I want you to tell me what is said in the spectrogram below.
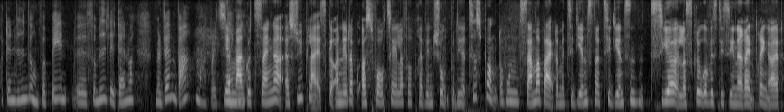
og den viden vil hun forben, øh, formidle i Danmark. Men hvem var Margaret Sanger? Ja, Margaret Sanger er sygeplejerske og netop også fortaler for prævention på det her tidspunkt, og hun samarbejder med Tid Jensen, og Tid Jensen siger eller skriver, hvis de sine erindringer, at,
